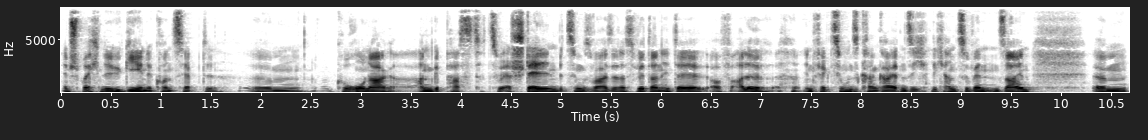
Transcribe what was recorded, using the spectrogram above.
entsprechende Hygienekonzepte ähm, Corona angepasst zu erstellen, beziehungsweise das wird dann hinterher auf alle Infektionskrankheiten sicherlich anzuwenden sein, ähm,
